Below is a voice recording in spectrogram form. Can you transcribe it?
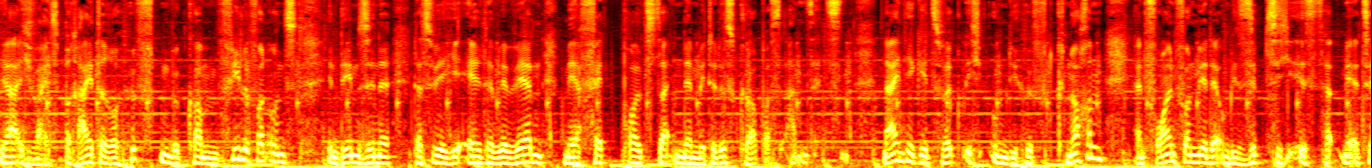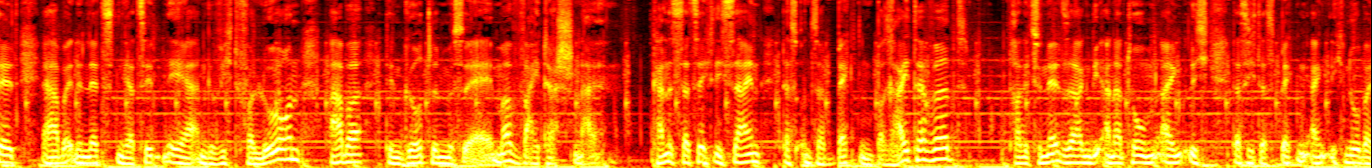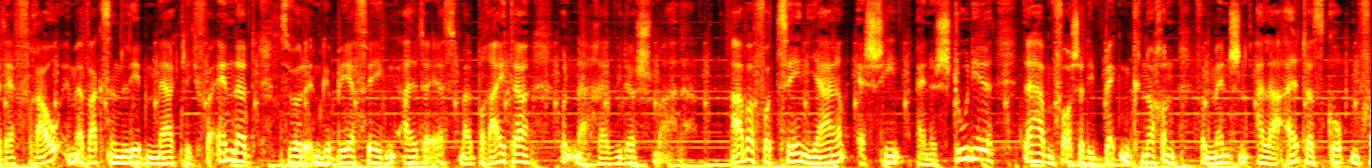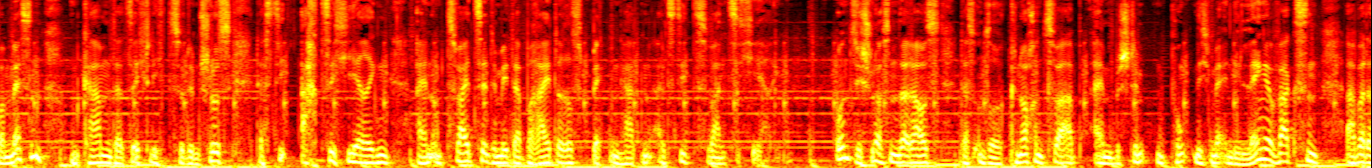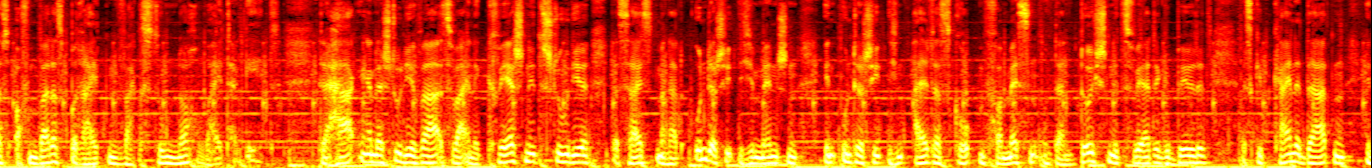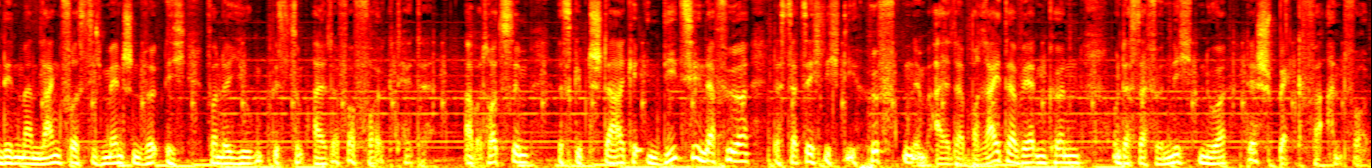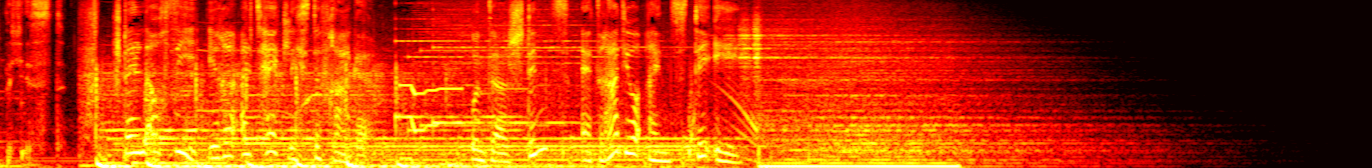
Ja, ich weiß, breitere Hüften bekommen viele von uns in dem Sinne, dass wir je älter wir werden, mehr Fettpolster in der Mitte des Körpers ansetzen. Nein, hier geht's wirklich um die Hüftknochen. Ein Freund von mir, der um die 70 ist, hat mir erzählt, er habe in den letzten Jahrzehnten eher an Gewicht verloren, aber den Gürtel müsse er immer weiter schnallen. Kann es tatsächlich sein, dass unser Becken breiter wird? Traditionell sagen die Anatomen eigentlich, dass sich das Becken eigentlich nur bei der Frau im Erwachsenenleben merklich verändert. Es würde im gebärfähigen Alter erstmal breiter und nachher wieder schmaler. Aber vor zehn Jahren erschien eine Studie, da haben Forscher die Beckenknochen von Menschen aller Altersgruppen vermessen und kamen tatsächlich zu dem Schluss, dass die 80-Jährigen ein um zwei Zentimeter breiteres Becken hatten als die 20-Jährigen. Und sie schlossen daraus, dass unsere Knochen zwar ab einem bestimmten Punkt nicht mehr in die Länge wachsen, aber dass offenbar das Breitenwachstum noch weitergeht. Der Haken an der Studie war, es war eine Querschnittsstudie, das heißt, man hat unterschiedliche Menschen in unterschiedlichen Altersgruppen vermessen und dann Durchschnittswerte gebildet. Es gibt keine Daten, in denen man langfristig Menschen wirklich von der Jugend bis zum Alter verfolgt hätte. Aber trotzdem, es gibt starke Indizien dafür, dass tatsächlich die Hüften im Alter breiter werden können und dass dafür nicht nur der Speck verantwortlich ist. Stellen auch Sie Ihre alltäglichste Frage unter stimmtz.radio1.de.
